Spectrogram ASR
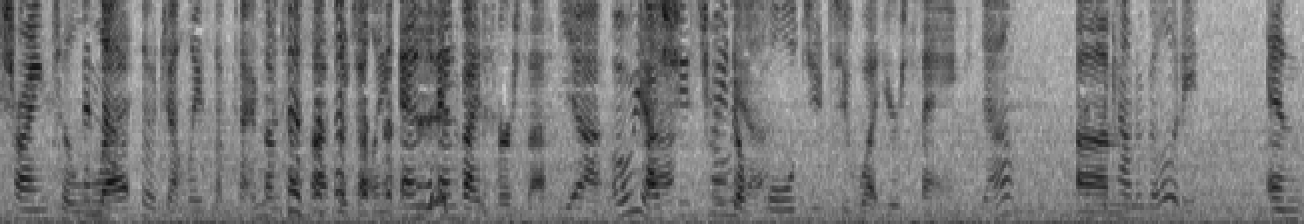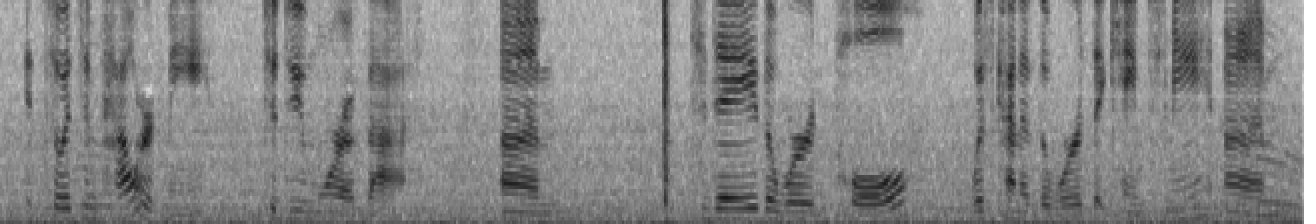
trying to And let not so gently sometimes. sometimes not so gently and and vice versa. yeah. Oh yeah. How she's trying Oh, to yeah. hold you to what you're saying. Yeah. It's Um, accountability. And so it's empowered me to do more of that. Um, today, the word pull was kind of the word that came to me. Um,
